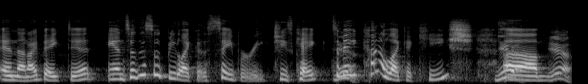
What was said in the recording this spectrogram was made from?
and then I baked it. And so this would be like a savory cheesecake. To Yeah. me, kind of like a quiche. Yeah, Um, yeah.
